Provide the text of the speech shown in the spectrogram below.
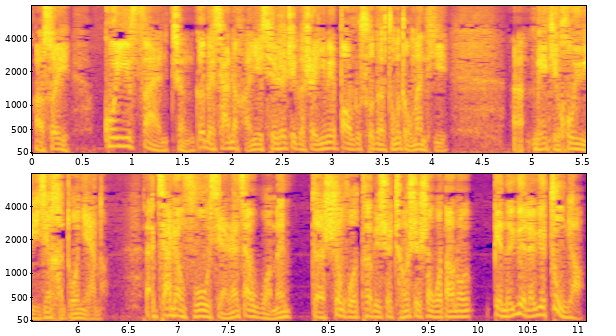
啊，所以规范整个的家政行业，其实这个事儿因为暴露出的种种问题，呃，媒体呼吁已经很多年了。家政服务显然在我们的生活，特别是城市生活当中变得越来越重要。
